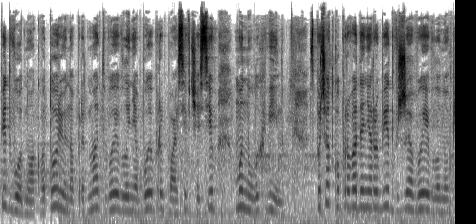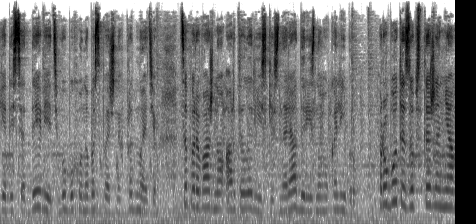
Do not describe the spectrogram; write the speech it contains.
підводну акваторію на предмет виявлення боєприпасів часів минулих війн. З початку проведення робіт вже виявлено 59 вибухонебезпечних предметів. Це переважно артилерійські снаряди різного калібру. Роботи з обстеження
